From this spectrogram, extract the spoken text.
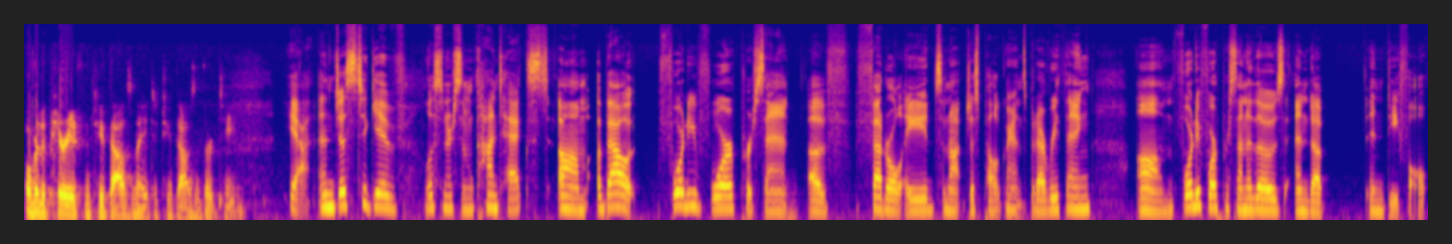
over the period from 2008 to 2013. Yeah, and just to give listeners some context, um, about 44% of federal aid, so not just Pell Grants, but everything, um, 44% of those end up in default,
